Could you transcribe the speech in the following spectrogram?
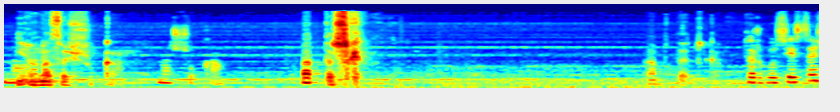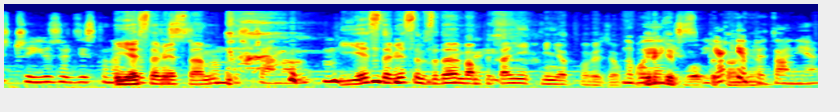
No, i ona coś szuka. no szuka. Apteczka. Apteczka. Turgus, jesteś czy user disconnected Jestem, jestem. Jestem, jestem, zadałem wam pytanie, nikt mi nie odpowiedział. No bo Fajnie. ja nie... Jakie było Jakie pytanie? pytanie?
